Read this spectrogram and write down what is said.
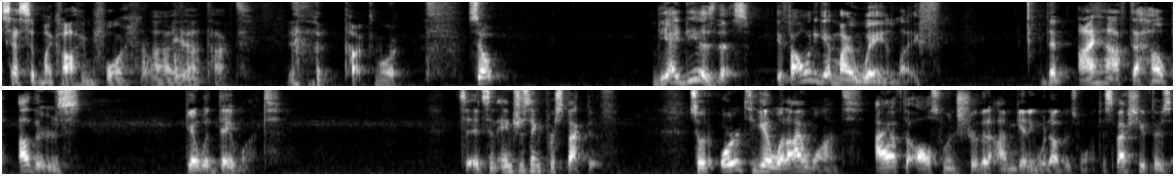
So I sipped my coffee before I uh, talked, talked more. So the idea is this. If I want to get my way in life, then I have to help others get what they want. It's, it's an interesting perspective. So, in order to get what I want, I have to also ensure that I'm getting what others want, especially if there's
